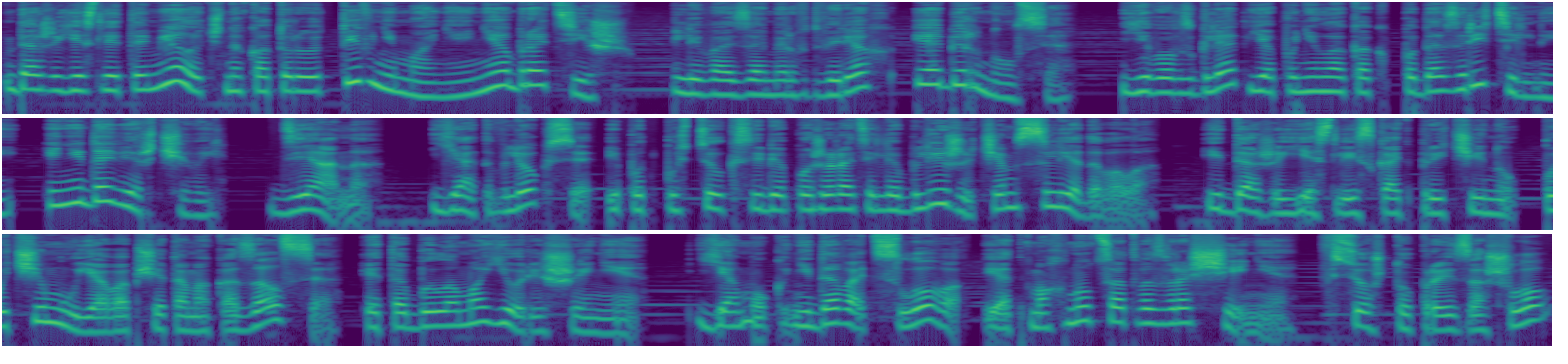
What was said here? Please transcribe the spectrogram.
Даже если это мелочь, на которую ты внимания не обратишь. Левай замер в дверях и обернулся. Его взгляд я поняла как подозрительный и недоверчивый. «Диана, я отвлекся и подпустил к себе пожирателя ближе, чем следовало. И даже если искать причину, почему я вообще там оказался, это было мое решение. Я мог не давать слова и отмахнуться от возвращения. Все, что произошло,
